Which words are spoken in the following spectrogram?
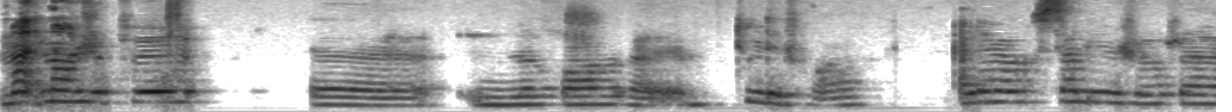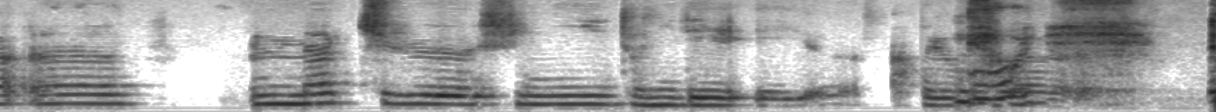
Maintenant, je peux euh, le voir euh, tous les fois. Alors, salut Georgia. Euh, Mac, tu veux finir ton idée et euh, après on va, euh,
